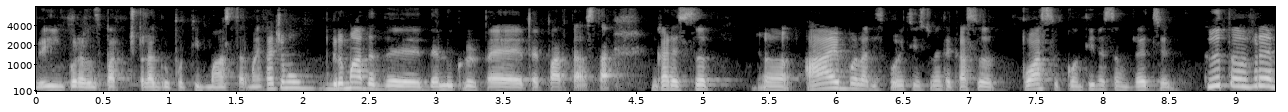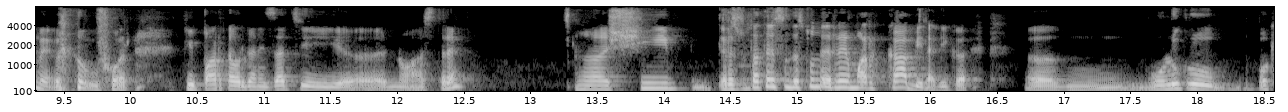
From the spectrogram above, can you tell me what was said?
încurajăm să participe la grupuri tip master. Mai facem o grămadă de, de lucruri pe, pe partea asta în care să uh, aibă la dispoziție instrumente ca să poată să continue să învețe câtă vreme vor fi partea organizației noastre Uh, și rezultatele sunt destul de remarcabile. Adică uh, un lucru, ok,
